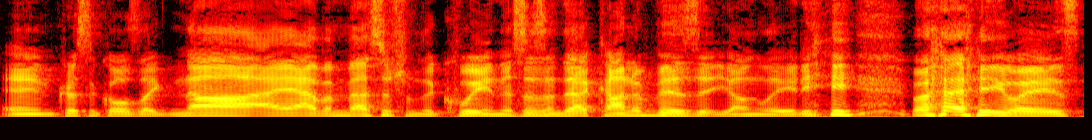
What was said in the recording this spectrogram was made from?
And Criston Cole's like, "Nah, I have a message from the Queen. This isn't that kind of visit, young lady." but anyways,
